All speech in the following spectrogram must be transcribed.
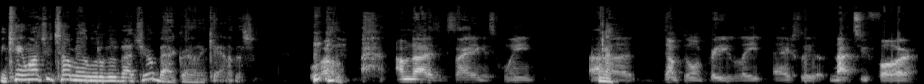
And Ken, why don't you tell me a little bit about your background in cannabis? Well, I'm not as exciting as Queen. I uh, jumped on pretty late, actually, not too far,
